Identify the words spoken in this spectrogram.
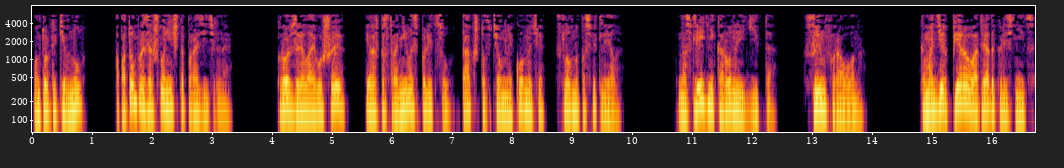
Он только кивнул, а потом произошло нечто поразительное. Кровь залила его шею и распространилась по лицу, так что в темной комнате словно посветлело. Наследник короны Египта, сын фараона, командир первого отряда колесниц,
